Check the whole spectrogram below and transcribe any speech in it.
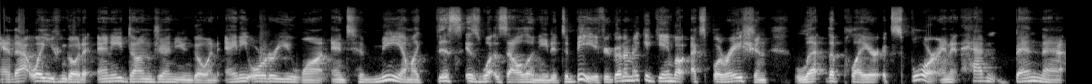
and that way you can go to any dungeon, you can go in any order you want. And to me, I'm like, this is what Zelda needed to be. If you're going to make a game about exploration, let the player explore. And it hadn't been that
